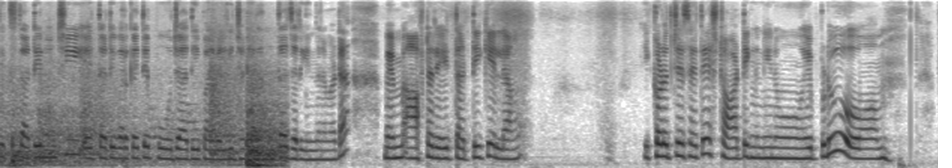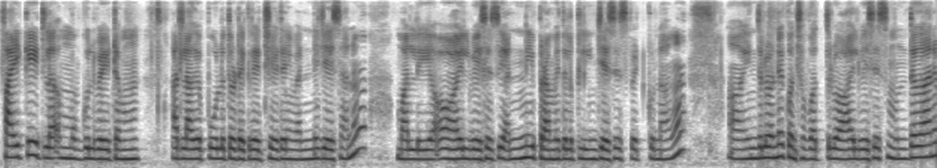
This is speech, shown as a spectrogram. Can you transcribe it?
సిక్స్ థర్టీ నుంచి ఎయిట్ థర్టీ వరకు అయితే పూజ దీపాలు వెలిగించడం ఇదంతా జరిగిందనమాట. మేము ఆఫ్టర్ ఎయిట్ థర్టీకి వెళ్ళాము. ఇక్కడ వచ్చేసి అయితే స్టార్టింగ్ నేను ఎప్పుడు ఫైవ్కి um, ఇట్లా ముగ్గులు వేయటం అట్లాగే పూలతో డెకరేట్ చేయడం ఇవన్నీ చేశాను. మళ్ళీ ఆయిల్ వేసేసి అన్ని ప్రమిదలు క్లీన్ చేసేసి పెట్టుకున్నాము. ఇందులోనే కొంచెం వత్తులు ఆయిల్ వేసేసి ముందుగానే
